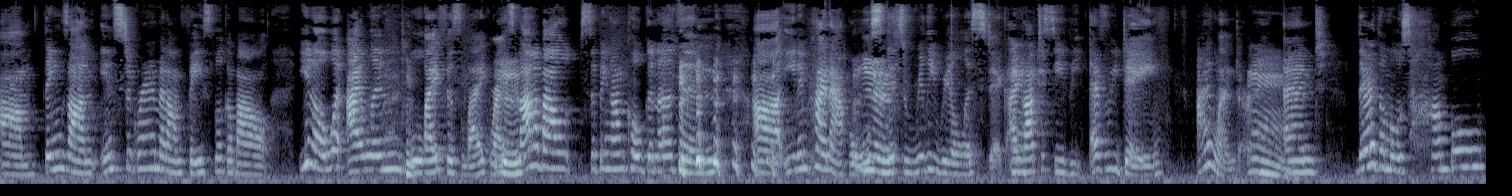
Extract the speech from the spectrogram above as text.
um, things on Instagram and on Facebook about, you know, what island life is like, right? Yes. It's not about sipping on coconuts and uh, eating pineapples. Yes. It's really realistic. Mm. I got to see the everyday islander. Mm. And they're the most humble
